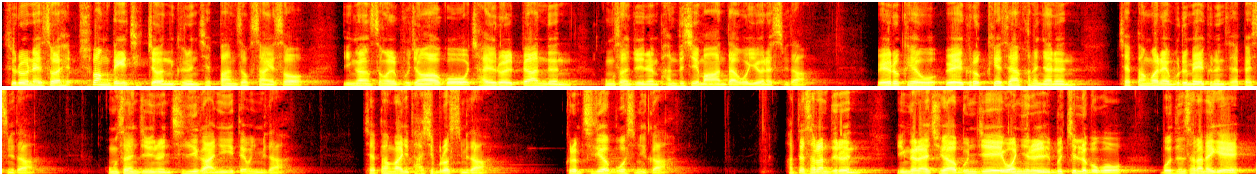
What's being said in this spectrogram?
수련에서 추방되기 직전 그는 재판석상에서 인간성을 부정하고 자유를 빼앗는 공산주의는 반드시 망한다고 예언했습니다. 왜 그렇게 왜 그렇게 생각하느냐는 재판관의 물음에 그는 대답했습니다. 공산주의는 진리가 아니기 때문입니다. 재판관이 다시 물었습니다. 그럼 진리가 무엇입니까? 한때 사람들은 인간의 죄와 문제의 원인을 물질로 보고 모든 사람에게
